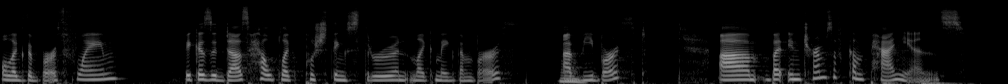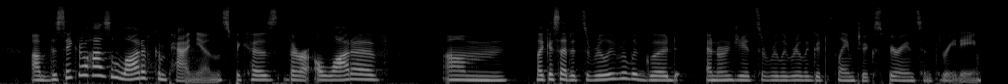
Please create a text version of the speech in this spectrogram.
or like the birth flame because it does help like push things through and like make them birth uh, be birthed. Um, but in terms of companions um, the sacral has a lot of companions because there are a lot of um, like I said, it's a really, really good energy. It's a really, really good flame to experience in 3D.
